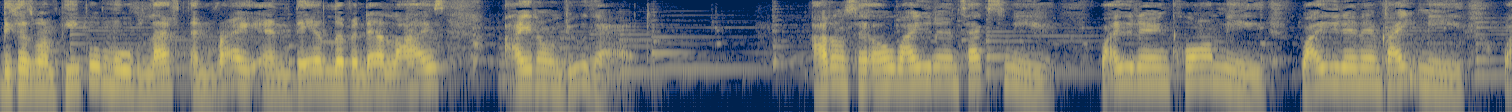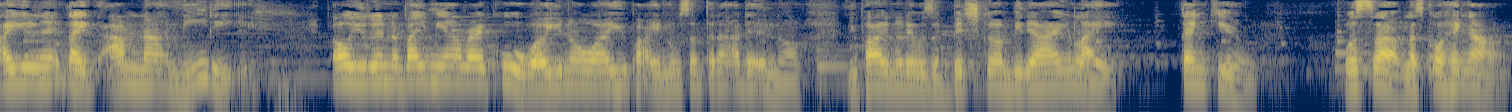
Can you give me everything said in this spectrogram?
Because when people move left and right and they're living their lives, I don't do that. I don't say, "Oh, why you didn't text me? Why you didn't call me? Why you didn't invite me? Why you didn't like I'm not needy." Oh, you didn't invite me? All right, cool. Well, you know what? You probably knew something I didn't know. You probably knew there was a bitch gonna be there like. Thank you. What's up? Let's go hang out.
